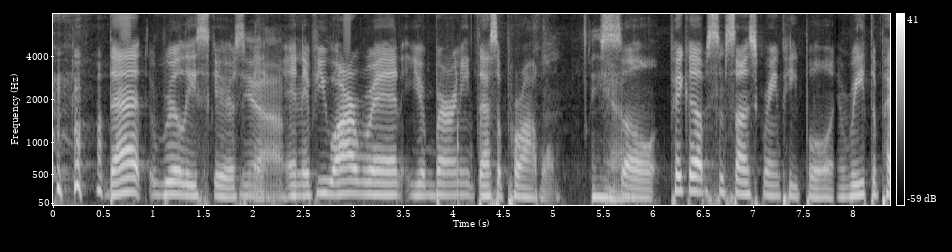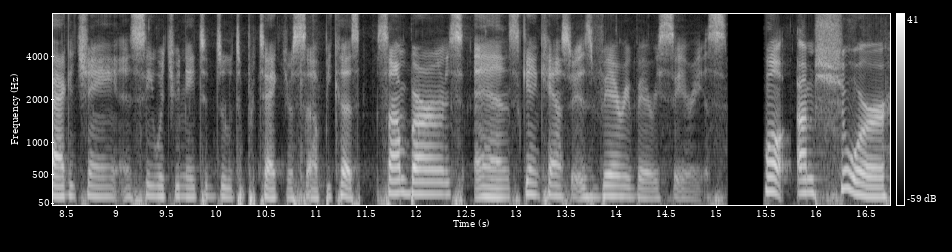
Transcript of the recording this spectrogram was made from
that really scares yeah. me. And if you are red, you're burning, that's a problem. Yeah. So pick up some sunscreen, people, and read the packaging and see what you need to do to protect yourself because sunburns and skin cancer is very, very serious. Well, I'm sure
